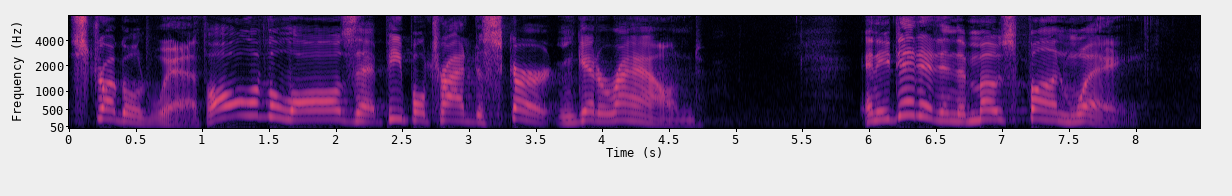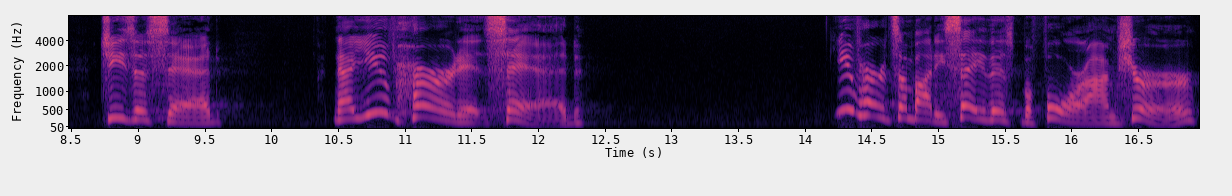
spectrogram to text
struggled with, all of the laws that people tried to skirt and get around. And he did it in the most fun way. Jesus said, Now you've heard it said, you've heard somebody say this before, I'm sure.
